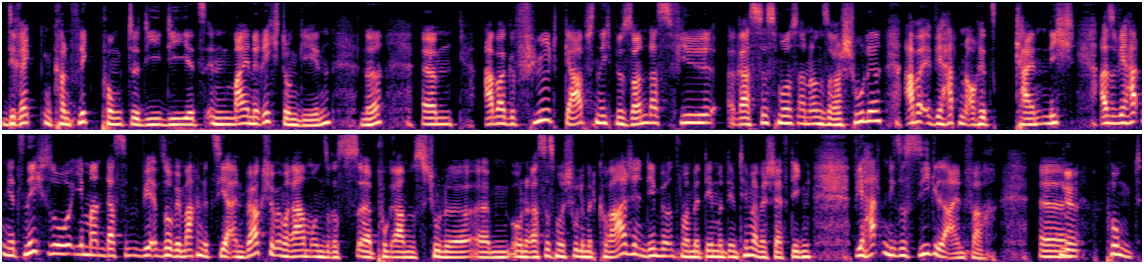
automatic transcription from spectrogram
direkten Konfliktpunkte, die, die jetzt in meine Richtung gehen, ne? Ähm, aber gefühlt gab es nicht besonders viel Rassismus an unserer Schule, aber wir hatten auch jetzt kein, nicht, also wir hatten jetzt nicht so jemanden, dass wir, so, wir machen jetzt hier einen Workshop im Rahmen unseres äh, Programms Schule ähm, ohne Rassismus, Schule mit Courage, in dem wir uns mal mit dem und dem Thema beschäftigen. Wir hatten dieses Siegel einfach. Äh, Ja. Punkt.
